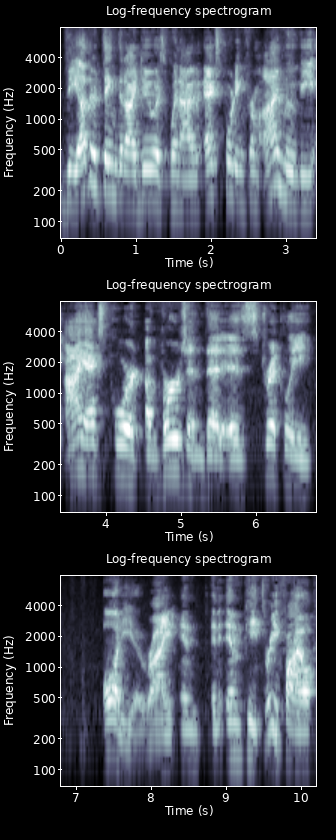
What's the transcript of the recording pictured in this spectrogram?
the other thing that I do is when I'm exporting from iMovie, I export a version that is strictly audio, right? In an MP3 file,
